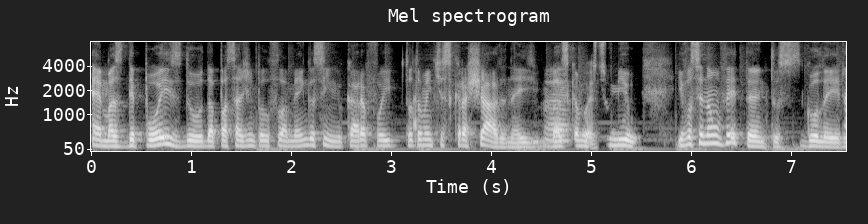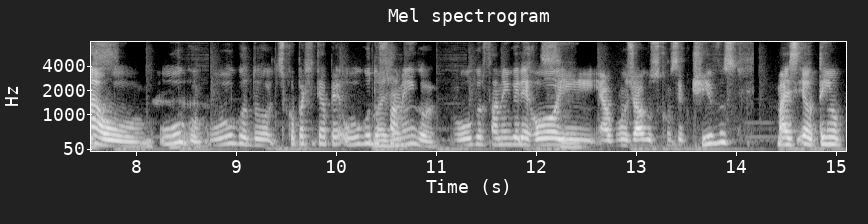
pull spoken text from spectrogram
É, mas depois do, da passagem pelo Flamengo, assim, o cara foi totalmente escrachado, né? E É, basicamente sumiu. E você não vê tantos goleiros. Ah, o, o Hugo, o Hugo do. Desculpa te interromper, o Hugo do Imagina. Flamengo. O Hugo do Flamengo ele errou Sim. em alguns jogos consecutivos, mas eu tenho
